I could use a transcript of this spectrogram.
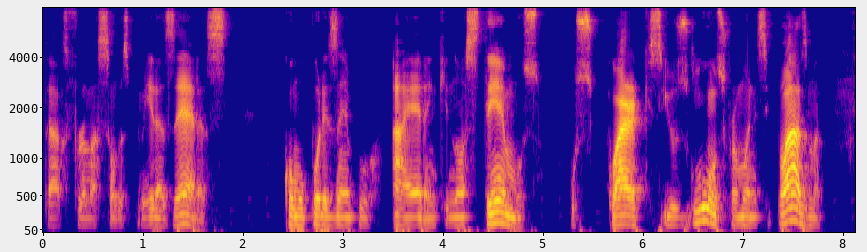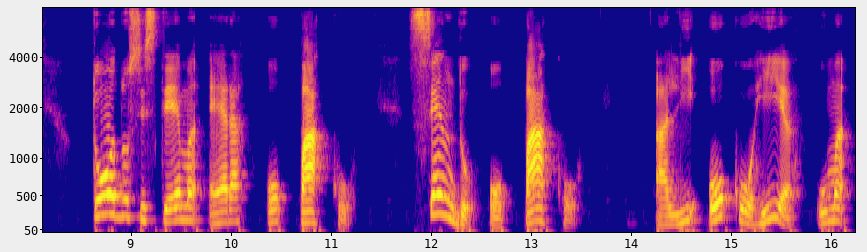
da formação das primeiras eras, como por exemplo a era em que nós temos os quarks e os gluons formando esse plasma, todo o sistema era opaco. Sendo opaco, ali ocorria uma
